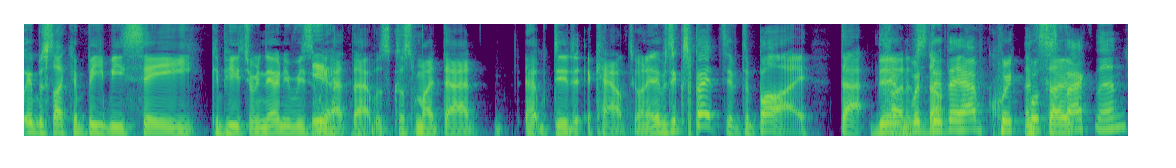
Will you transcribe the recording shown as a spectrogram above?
It was like a BBC computer, and the only reason we had that was because my dad uh, did accounting on it. It was expensive to buy that Did, kind of but stuff. did they have QuickBooks so- back then?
